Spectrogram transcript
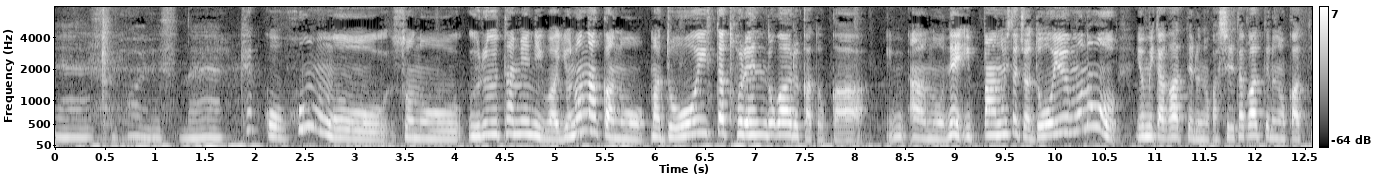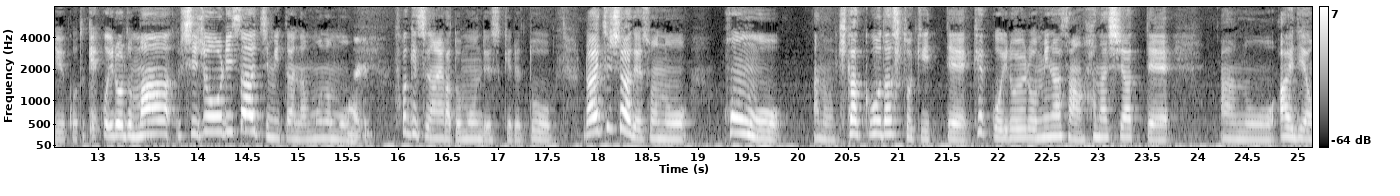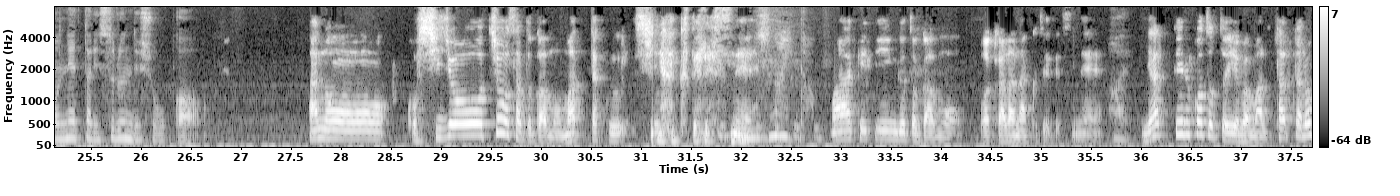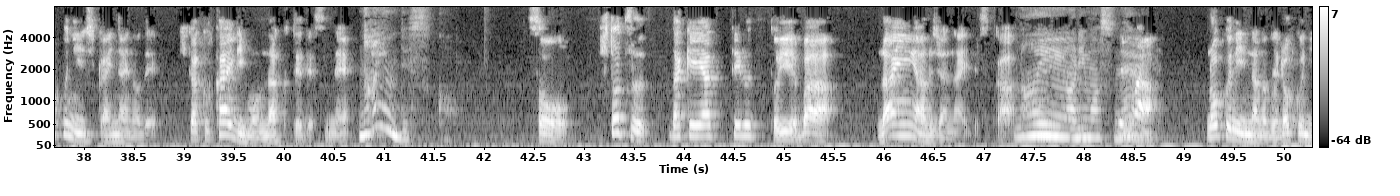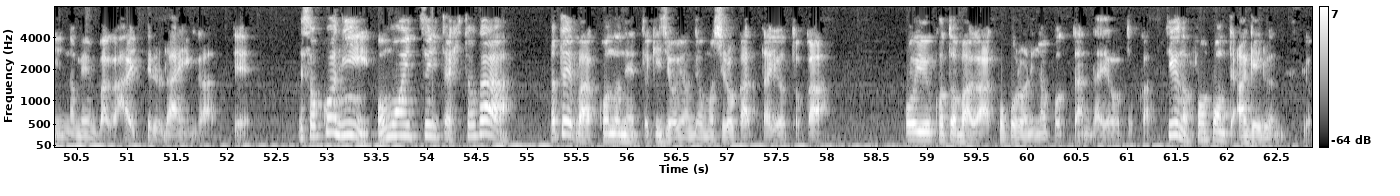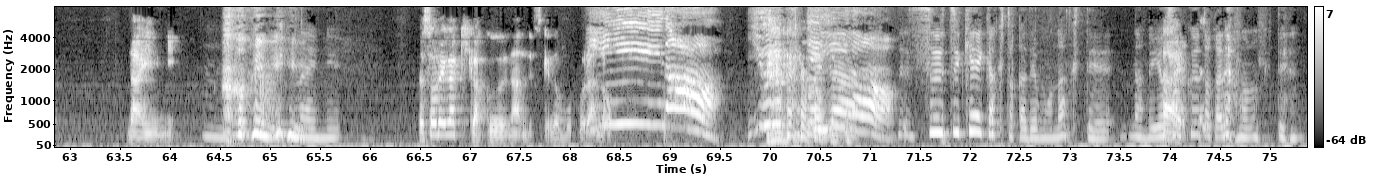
えー、すごいですね。結構本をその売るためには世の中の、まあ、どういったトレンドがあるかとかあの、ね、一般の人たちはどういうものを読みたがってるのか知りたがってるのかっていうこと結構いろいろ、まあ、市場リサーチみたいなものも不可欠じゃないかと思うんですけれど、はい、ライツ社でその本をあの企画を出す時って結構いろいろ皆さん話し合ってあのアイデアを練ったりするんでしょうか？あのー、こう市場調査とかも全くしなくてですね、マーケティングとかもわからなくてですね、はい、やってることといえば、まあ、たった6人しかいないので、企画会議もなくてですね。ないんですか？そう。一つだけやってるといえば、LINE あるじゃないですか。LINE ありますね。まあ、6人なので6人のメンバーが入ってる LINE があって、でそこに思いついた人が、例えばこのネット記事を読んで面白かったよとか、こういう言葉が心に残ったんだよとかっていうのをポンポンってあげるんですよ。LINE に。うん、に。それが企画なんですけど、僕らの。いいなゆるくていいな 数値計画とかでもなくて、なんか予測とかでもなくて。はい、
